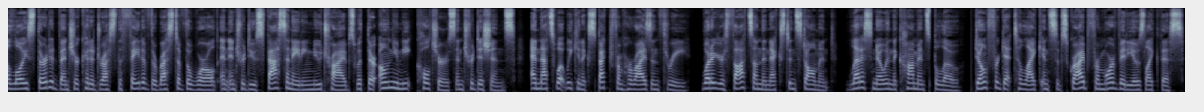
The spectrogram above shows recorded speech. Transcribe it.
Aloy's third adventure could address the fate of the rest of the world and introduce fascinating new tribes with their own unique cultures and traditions. And that's what we can expect from Horizon 3. What are your thoughts on the next installment? Let us know in the comments below. Don't forget to like and subscribe for more videos like this.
